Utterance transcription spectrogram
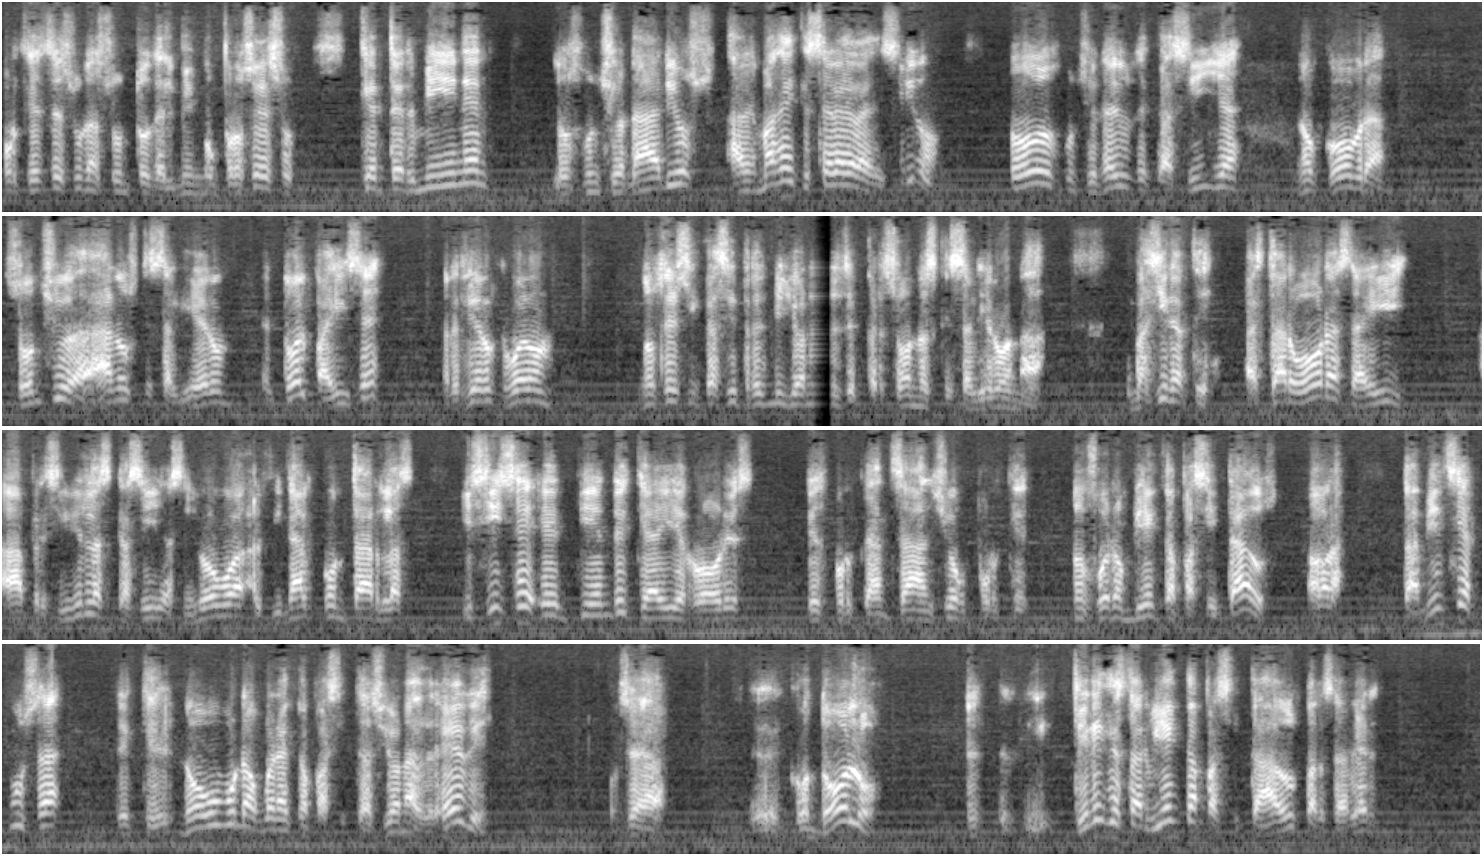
porque este es un asunto del mismo proceso, que terminen los funcionarios, además hay que ser agradecido, todos los funcionarios de casilla no cobran, son ciudadanos que salieron en todo el país, ¿eh? me refiero que fueron, no sé si casi tres millones de personas que salieron a, Imagínate, a estar horas ahí a presidir las casillas y luego al final contarlas. Y sí se entiende que hay errores, que es por cansancio, porque no fueron bien capacitados. Ahora, también se acusa de que no hubo una buena capacitación adrede, o sea, eh, con dolo. Eh, tienen que estar bien capacitados para saber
